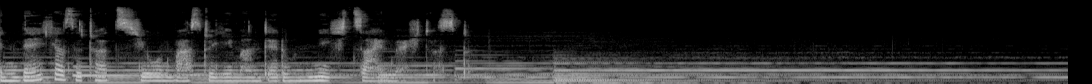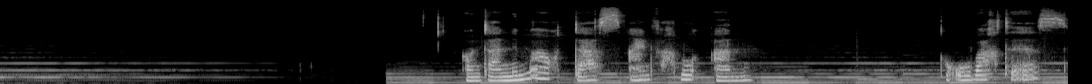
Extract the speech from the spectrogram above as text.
In welcher Situation warst du jemand, der du nicht sein möchtest? Und dann nimm auch das einfach nur an. Beobachte es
